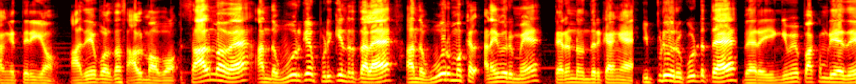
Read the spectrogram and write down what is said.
அங்க தெரியும். அதே போலதான் சால்மாவும். சால்மாவை அந்த ஊருக்கே பிடிக்கின்றதால அந்த ஊர் மக்கள் அனைவருமே திரண்டு வந்திருக்காங்க. இப்படி ஒரு கூட்டத்தை வேற எங்கேயுமே பார்க்க முடியாது.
